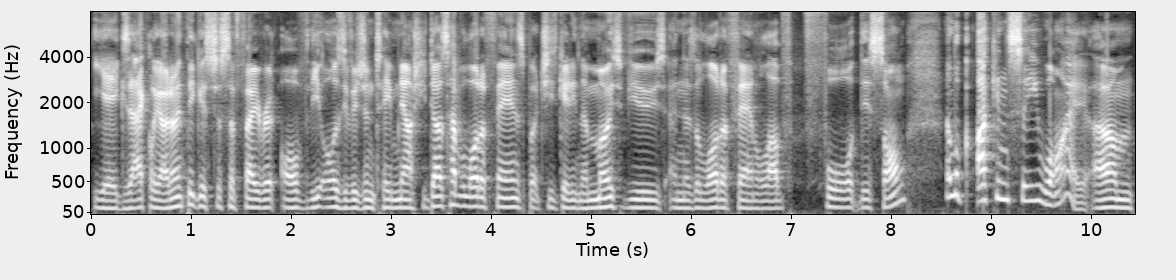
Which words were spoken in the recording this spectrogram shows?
Yeah, exactly. I don't think it's just a favourite of the Aussie Vision team. Now, she does have a lot of fans, but she's getting the most views, and there's a lot of fan love for this song. And look, I can see why. Um,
